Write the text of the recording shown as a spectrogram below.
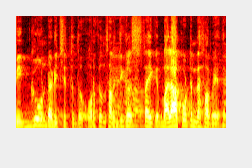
മിഗ് കൊണ്ട് അടിച്ചിട്ടത്. ഓർക്കുന്ന സർജിക്കൽ സ്ട്രൈക്ക് ബലാക്കോട്ടിന്റെ സമയത്ത്.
